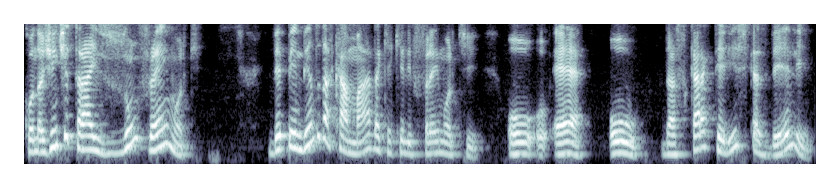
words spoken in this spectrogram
quando a gente traz um framework, dependendo da camada que aquele framework ou é ou das características dele,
